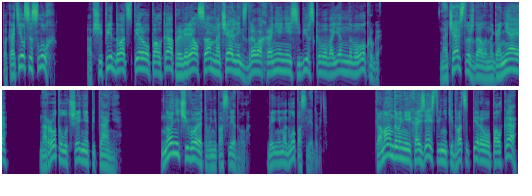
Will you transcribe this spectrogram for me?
Покатился слух. Общепит 21-го полка проверял сам начальник здравоохранения Сибирского военного округа. Начальство ждало, нагоняя, народ улучшения питания. Но ничего этого не последовало, да и не могло последовать. Командование и хозяйственники 21-го полка,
